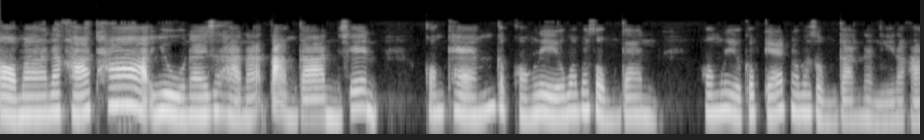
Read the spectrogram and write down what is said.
ต่อมานะคะ ถ้าอยู่ในสถานะต่างกัน เช่น ของแข็งกับของเหลวมาผสมกัน ของเหลวกับแก๊สมาผสมกันอย่างนี้นะคะ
